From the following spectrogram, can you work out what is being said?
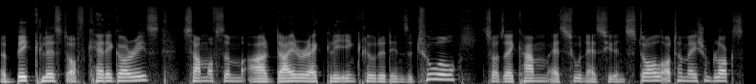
a big list of categories. Some of them are directly included in the tool, so they come as soon as you install Automation Blocks.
